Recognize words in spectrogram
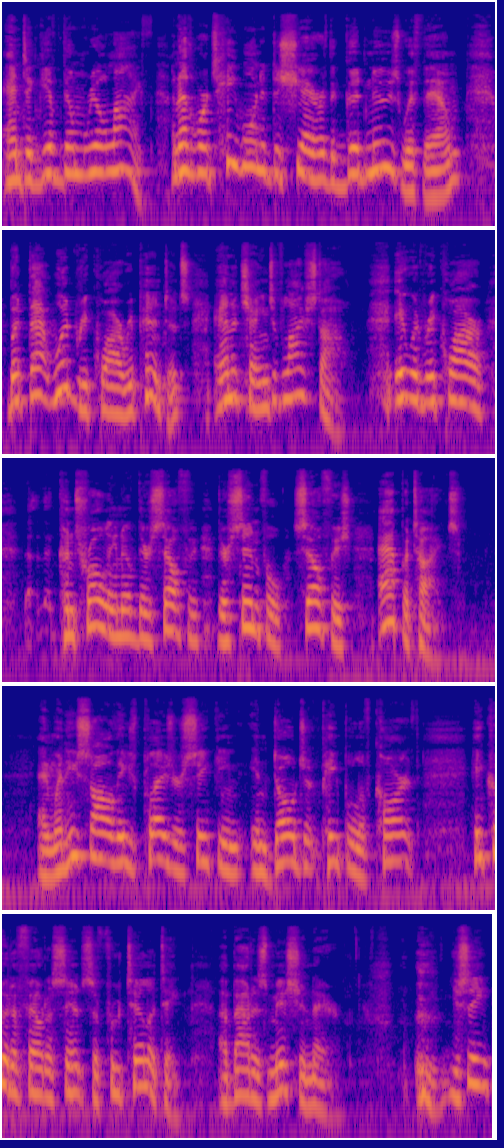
and to give them real life. In other words, he wanted to share the good news with them, but that would require repentance and a change of lifestyle. It would require controlling of their self their sinful, selfish appetites. And when he saw these pleasure seeking, indulgent people of Corinth, he could have felt a sense of futility about his mission there. you see,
